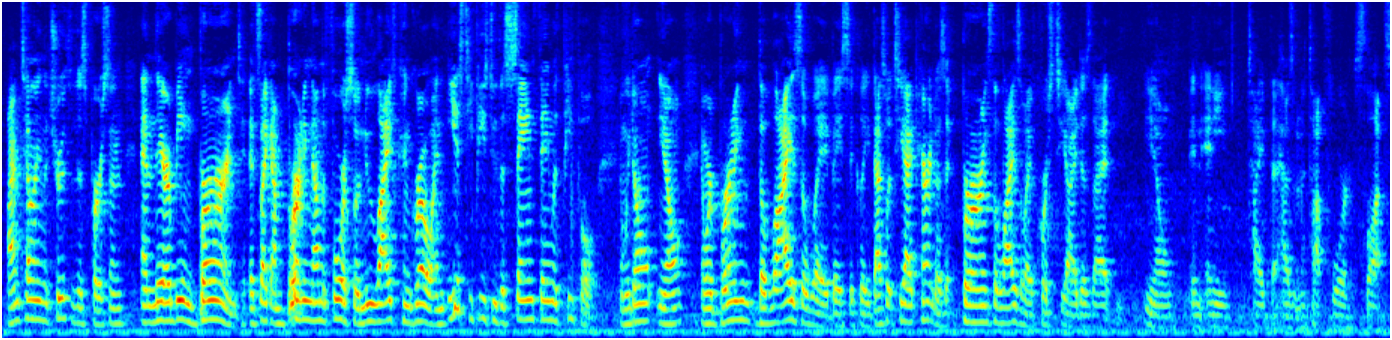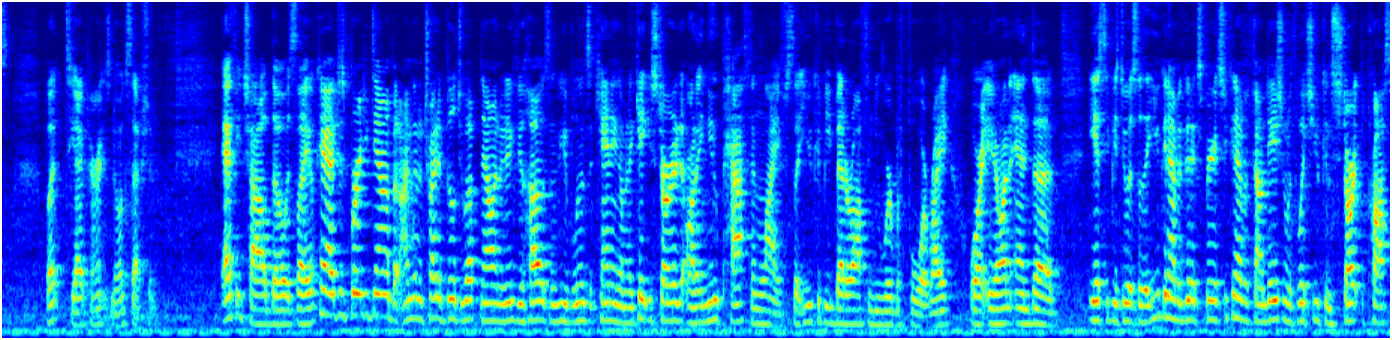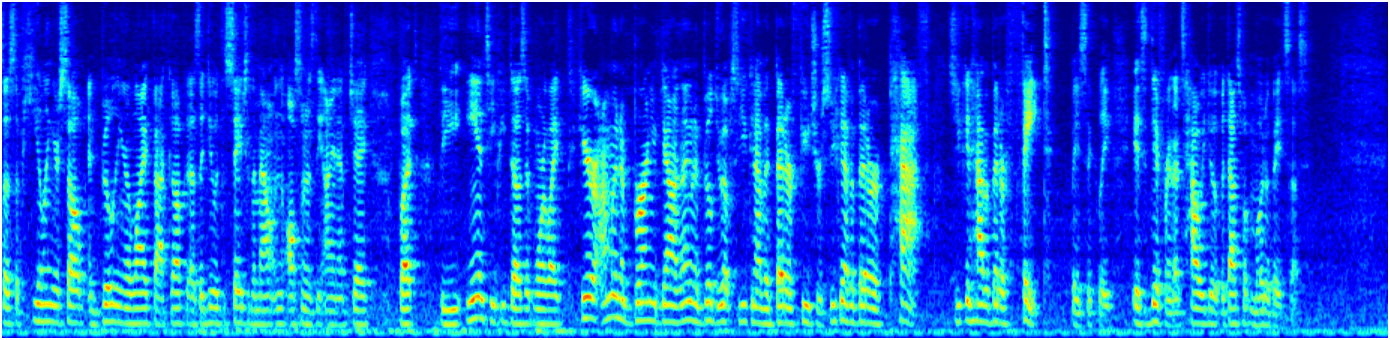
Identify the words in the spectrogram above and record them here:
I'm telling the truth to this person, and they're being burned. It's like I'm burning down the forest so new life can grow. And ESTPs do the same thing with people and we don't, you know, and we're burning the lies away, basically. That's what TI parent does. It burns the lies away. Of course, TI does that, you know, in any type that has in the top four slots. But TI parent is no exception. FE child, though, is like, okay, I just burned you down, but I'm going to try to build you up now. And I'm going to give you hugs and give you balloons at canning. I'm going to get you started on a new path in life so that you could be better off than you were before, right? Or, you know, and, and uh, ESTPs do it so that you can have a good experience. You can have a foundation with which you can start the process of healing yourself and building your life back up, as they do with the Sage of the Mountain, also known as the INFJ. But the ENTP does it more like, here, I'm going to burn you down and I'm going to build you up so you can have a better future, so you can have a better path, so you can have a better fate, basically. It's different. That's how we do it, but that's what motivates us.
